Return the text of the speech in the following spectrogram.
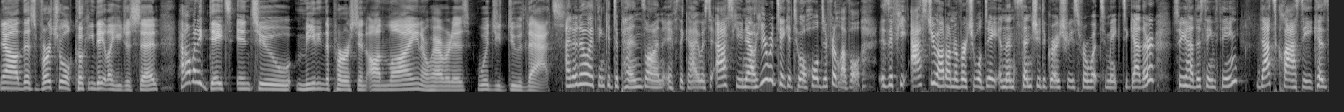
Now, this virtual cooking date, like you just said, how many dates into meeting the person online or however it is would you do that? I don't know. I think it depends on if the guy was to ask you. Now, here would take it to a whole different level is if he asked you out on a virtual date and then sent you the groceries for what to make together. So you had the same thing. That's classy because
